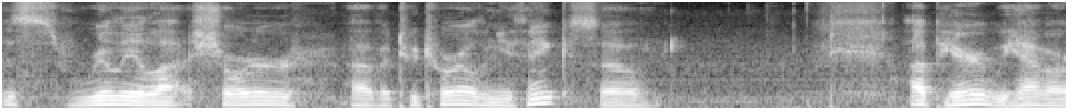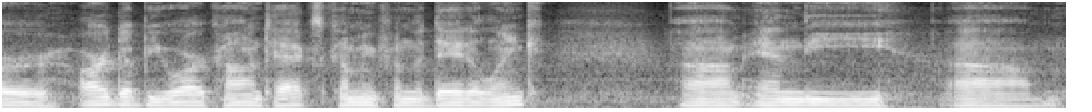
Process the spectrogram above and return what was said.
This is really a lot shorter of a tutorial than you think, so up here we have our RWR contacts coming from the data link um, and the um,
